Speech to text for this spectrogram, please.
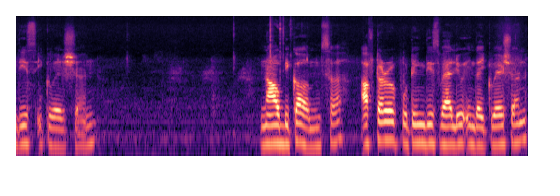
this equation now becomes after putting this value in the equation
